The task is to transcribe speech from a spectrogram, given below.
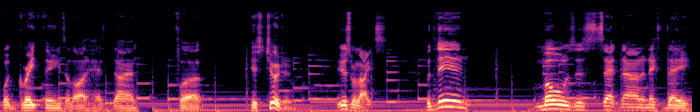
what great things the Lord has done for his children, the Israelites. But then Moses sat down the next day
